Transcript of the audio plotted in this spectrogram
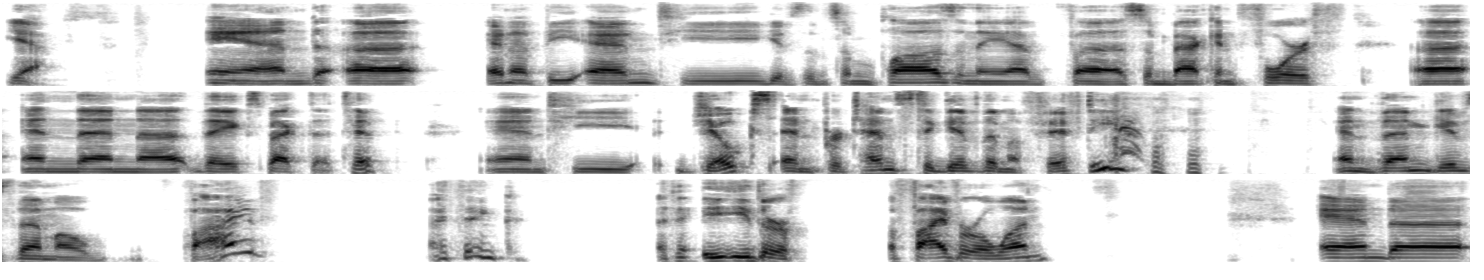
Yeah. And, uh, and at the end, he gives them some applause and they have, uh, some back and forth. Uh, and then, uh, they expect a tip and he jokes and pretends to give them a 50 and then gives them a five, I think. I think either a, a five or a one. and uh,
